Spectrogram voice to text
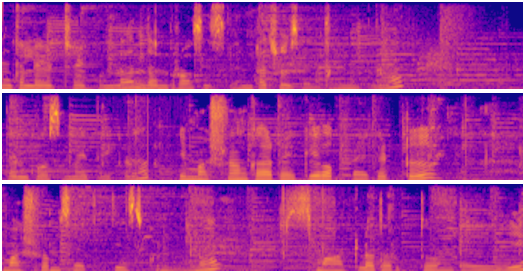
ఇంకా లేట్ చేయకుండా దాని ప్రాసెస్ ఏంటో చూసేద్దాం ఇప్పుడు. దానికోసం అయితే ఇక్కడ ఈ మష్రూమ్ కర్రీకి ఒక ప్యాకెట్ మష్రూమ్స్ అయితే తీసుకున్నాను. స్మార్ట్లో దొరుకుతూ ఉంటాయి ఇవి.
